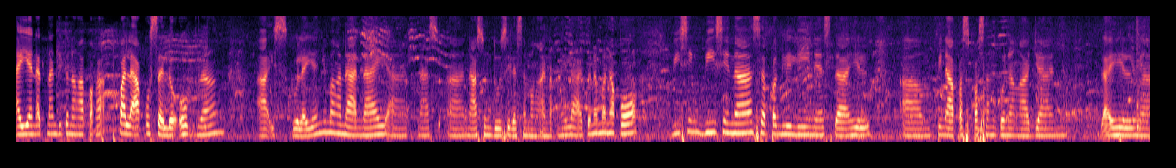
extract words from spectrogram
Ayan, at nandito na nga pa, pala ako sa loob ng ah, school. Ayan yung mga nanay at nas, ah, nasundo sila sa mga anak nila. Ito naman ako, busy-busy na sa paglilinis dahil um, pinapaspasan ko na nga dyan. Dahil nga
